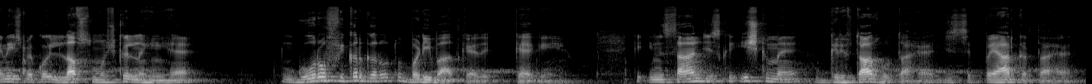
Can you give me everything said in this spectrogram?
यानी इसमें कोई लफ्ज़ मुश्किल नहीं है। गौर फ़िक्र करो तो बड़ी बात कह दे, कह गए हैं कि इंसान जिसके इश्क में गिरफ़्तार होता है, जिससे प्यार करता है,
